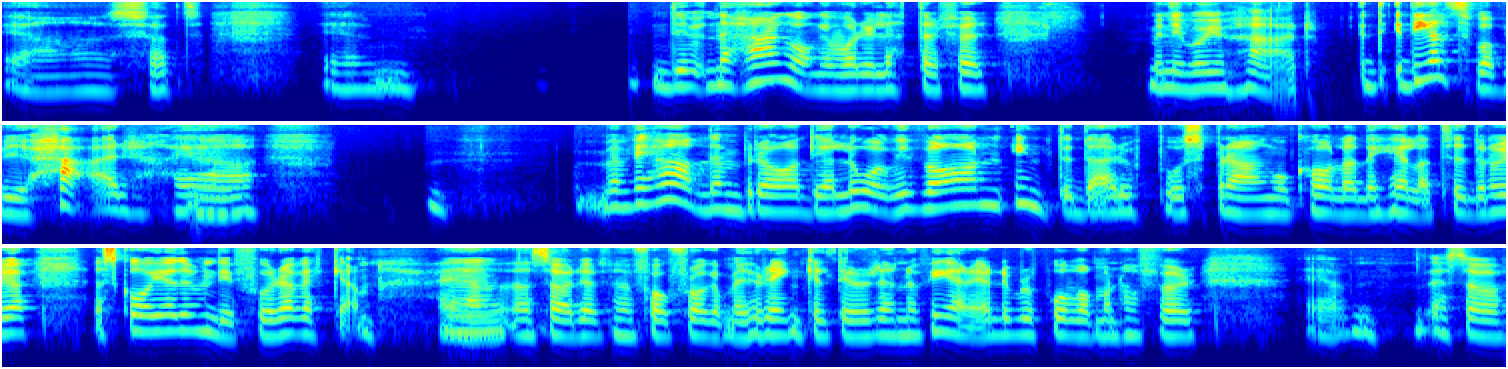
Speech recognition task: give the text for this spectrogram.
Ja, så att, ehm, det, den här gången var det lättare för Men ni var ju här. Dels var vi ju här. eh, Men vi hade en bra dialog. Vi var inte där uppe och sprang och kollade hela tiden. Och jag, jag skojade om det förra veckan. Eh, Jag sa det när folk frågade mig hur enkelt det är att renovera. Ja, Det beror på vad man har för... Eh, alltså,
